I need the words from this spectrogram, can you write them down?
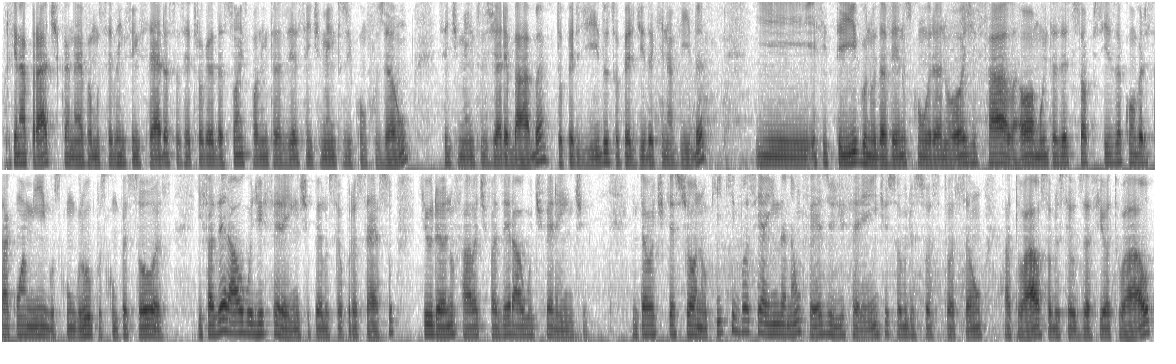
Porque na prática, né, vamos ser bem sinceros, essas retrogradações podem trazer sentimentos de confusão, sentimentos de arebaba, tô perdido, tô perdida aqui na vida e esse trígono da Vênus com Urano hoje fala, ó, muitas vezes tu só precisa conversar com amigos, com grupos, com pessoas e fazer algo diferente pelo seu processo, que Urano fala de fazer algo diferente. Então eu te questiono, o que, que você ainda não fez de diferente sobre a sua situação atual, sobre o seu desafio atual,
